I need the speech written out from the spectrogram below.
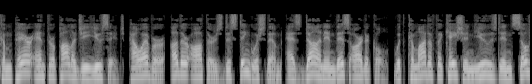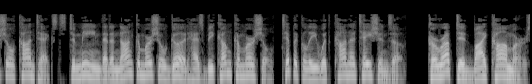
Compare anthropology usage. However, other authors distinguish them as done in this article, with commodification used in social contexts to mean that a non-commercial good has become commercial, typically with connotations of corrupted by commerce,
